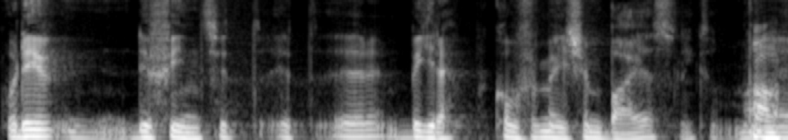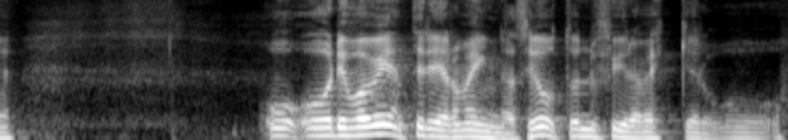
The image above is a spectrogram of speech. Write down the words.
och det, det finns ju ett, ett begrepp, confirmation bias. Liksom. Man Ja. och, och det var väl inte det de ägnade sig åt under fyra veckor, och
